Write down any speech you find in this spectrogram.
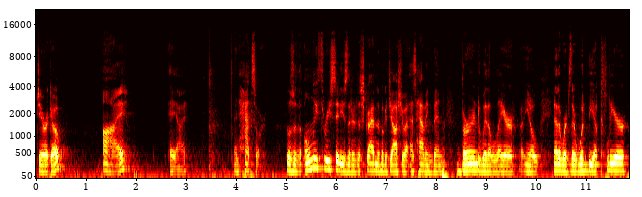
Jericho, Ai, Ai, and Hatzor. Those are the only three cities that are described in the book of Joshua as having been burned with a layer. You know, in other words, there would be a clear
